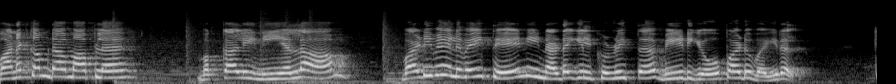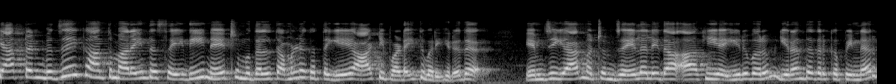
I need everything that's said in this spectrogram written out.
வணக்கம்டா மாப்ள. மக்காளி நீ எல்லாம் வடிவேலுவை தேனி நடையில் குழித்த வீடியோ படு வைரல். கேப்டன் விஜயகாந்த் மறைந்த செய்தி நேற்று முதல் தமிழகத்தையே ஆட்டி படைத்து வருகிறது. எம்ஜிஆர் மற்றும் ஜெயலலிதா ஆகிய இருவரும் இறந்ததற்கு பின்னர்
